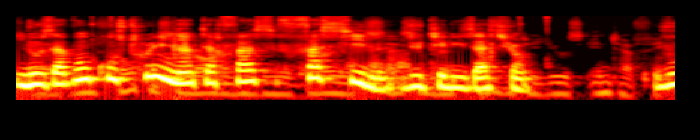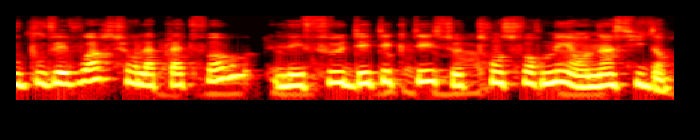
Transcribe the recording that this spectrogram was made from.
Nous avons construit une interface facile d'utilisation. Vous pouvez voir sur la plateforme les feux détectés se transformer en incidents.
